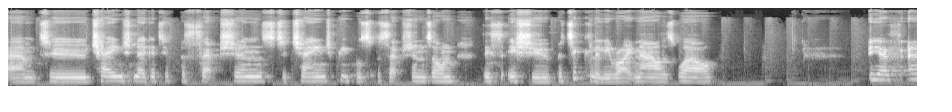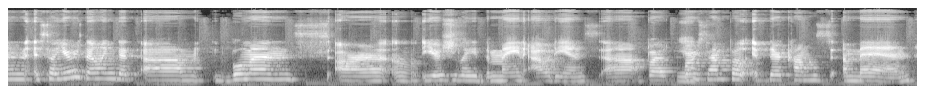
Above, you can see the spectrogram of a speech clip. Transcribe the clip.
Um, to change negative perceptions, to change people's perceptions on this issue, particularly right now as well. Yes, and so you're telling that um, are usually the main audience, uh, but yeah. for example, if there comes a man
